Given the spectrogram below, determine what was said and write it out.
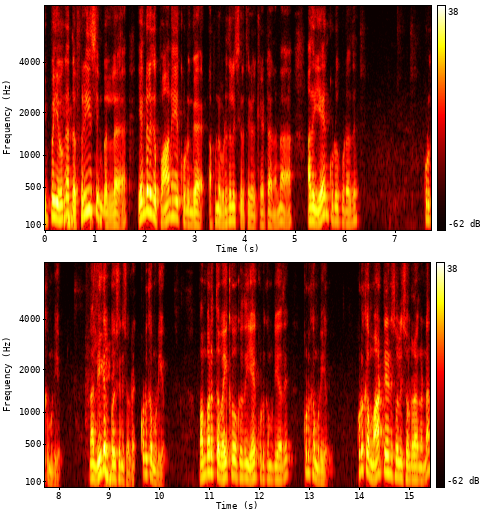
இப்போ இவங்க அந்த ஃப்ரீ சிம்பிளில் எங்களுக்கு பானையை கொடுங்க அப்படின்னு விடுதலை சிறுத்தைகள் கேட்டாங்கன்னா அதை ஏன் கொடுக்கக்கூடாது? கொடுக்க முடியும். நான் லீகல் பொசிஷன் சொல்கிறேன் கொடுக்க முடியும். பம்பரத்தை வைகோவுக்கு வந்து ஏன் கொடுக்க முடியாது? கொடுக்க முடியும். கொடுக்க மாட்டேன்னு சொல்லி சொல்கிறாங்கன்னா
